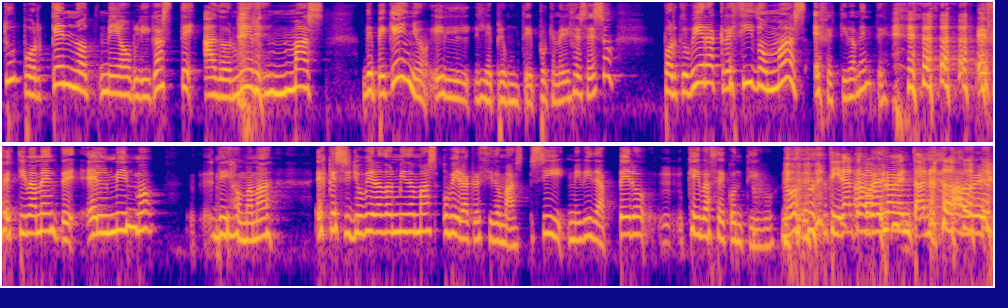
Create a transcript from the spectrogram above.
¿tú por qué no me obligaste a dormir más de pequeño? Y le pregunté, ¿por qué me dices eso? Porque hubiera crecido más, efectivamente. efectivamente, él mismo dijo, mamá, es que si yo hubiera dormido más, hubiera crecido más. Sí, mi vida, pero eh, ¿qué iba a hacer contigo? Tirarte por una ventana. a ver.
